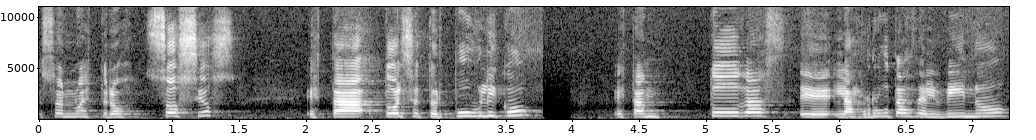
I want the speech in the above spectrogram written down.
son nuestros socios, está todo el sector público, están todas eh, las rutas del vino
